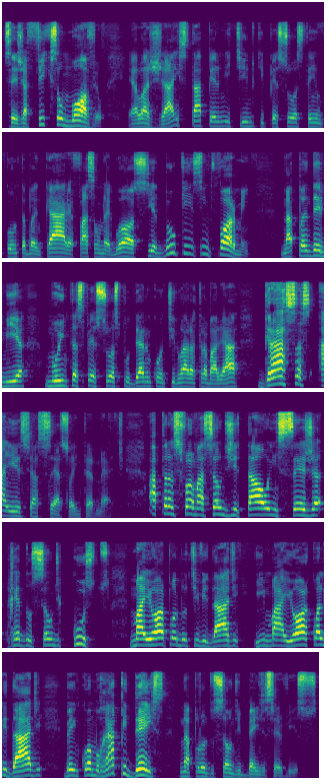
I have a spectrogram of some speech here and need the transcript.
seja fixa ou móvel. Ela já está permitindo que pessoas tenham conta bancária, façam negócio, se eduquem e se informem. Na pandemia, muitas pessoas puderam continuar a trabalhar graças a esse acesso à internet. A transformação digital enseja redução de custos, maior produtividade e maior qualidade, bem como rapidez na produção de bens e serviços.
